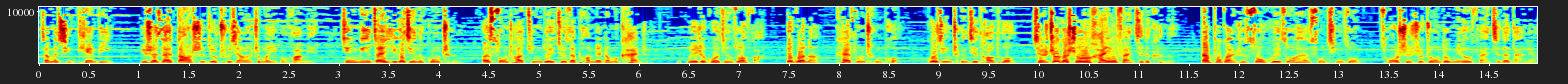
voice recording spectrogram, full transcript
咱们请天兵。于是，在当时就出现了这么一个画面：金兵在一个劲的攻城，而宋朝军队就在旁边这么看着，围着郭靖做法。结果呢，开封城破，郭靖趁机逃脱。其实这个时候还有反击的可能，但不管是宋徽宗还是宋钦宗，从始至终都没有反击的胆量。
